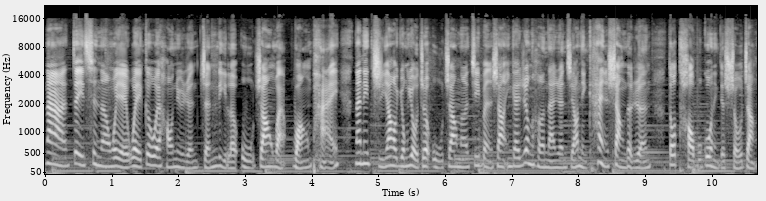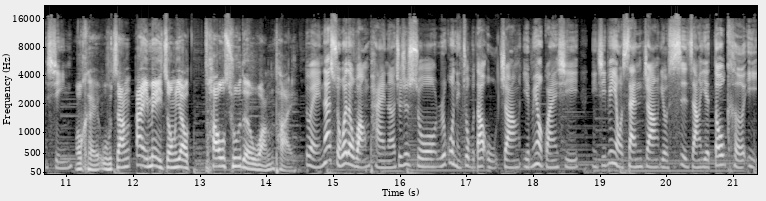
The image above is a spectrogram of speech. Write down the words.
那这一次呢，我也为各位好女人整理了五张王王牌。那你只要拥有这五张呢，基本上应该任何男人只要你看上的人都逃不过你的手掌心。OK，五张暧昧中要抛出的王牌。对，那所谓的王牌呢，就是说如果你做不到五张也没有关系，你即便有三张、有四张也都可以。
